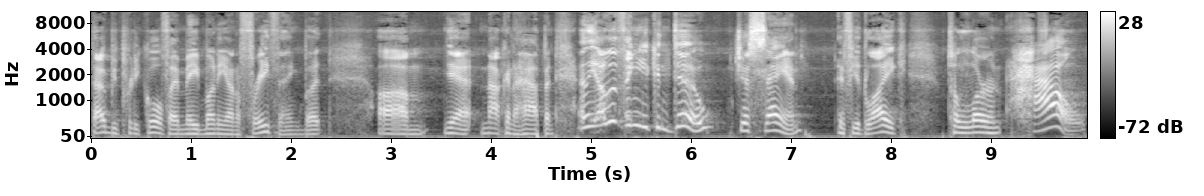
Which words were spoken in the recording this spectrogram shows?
that would be pretty cool if I made money on a free thing. But, um, yeah, not going to happen. And the other thing you can do, just saying, if you'd like, to learn how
